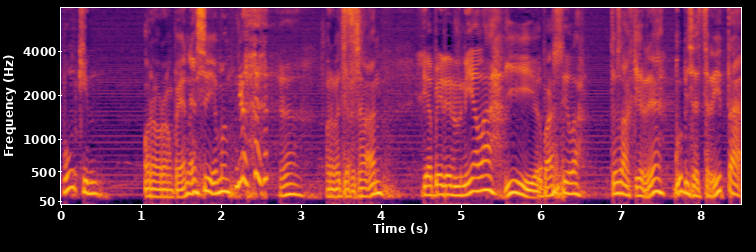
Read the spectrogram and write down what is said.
Mungkin. Orang-orang PNS sih emang. Ya. Orang kejaksaan. Ya beda dunia lah. Iya. Ya pastilah. Terus akhirnya gue bisa cerita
